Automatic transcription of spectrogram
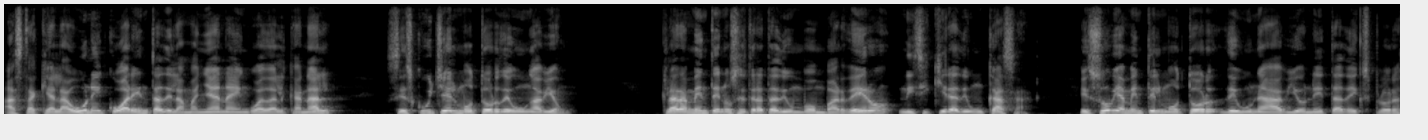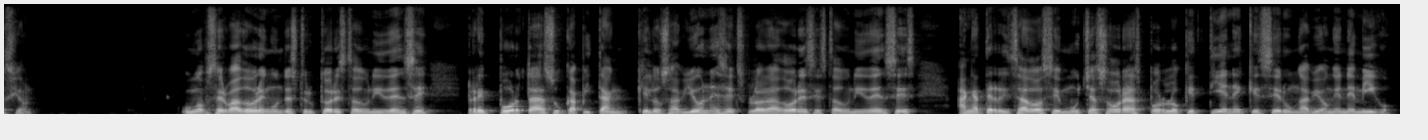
hasta que a la una y cuarenta de la mañana en Guadalcanal se escucha el motor de un avión. Claramente no se trata de un bombardero ni siquiera de un caza. Es obviamente el motor de una avioneta de exploración. Un observador en un destructor estadounidense reporta a su capitán que los aviones exploradores estadounidenses han aterrizado hace muchas horas por lo que tiene que ser un avión enemigo.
